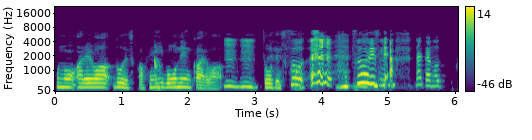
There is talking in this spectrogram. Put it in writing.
この、あれはどうですか？フェミ忘年会はうんうん。どうですか？そう、そうですね。あ、なんかあの、えっ、と、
